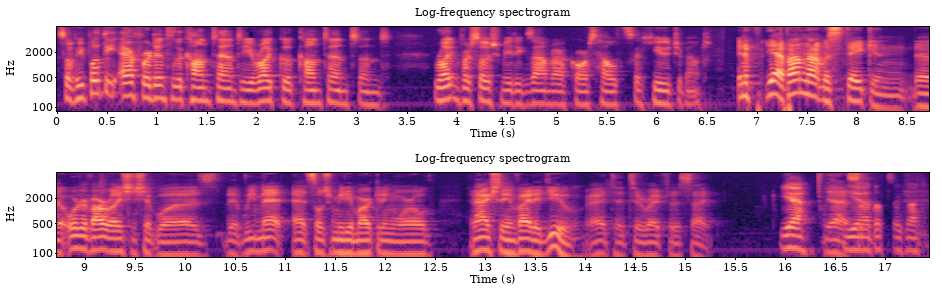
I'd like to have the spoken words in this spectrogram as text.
so if you put the effort into the content, and you write good content, and writing for Social Media Examiner, of course, helps a huge amount. And if yeah, if I'm not mistaken, the order of our relationship was that we met at Social Media Marketing World, and I actually invited you right to, to write for the site. Yeah, Yeah, yeah, so- that's exactly.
